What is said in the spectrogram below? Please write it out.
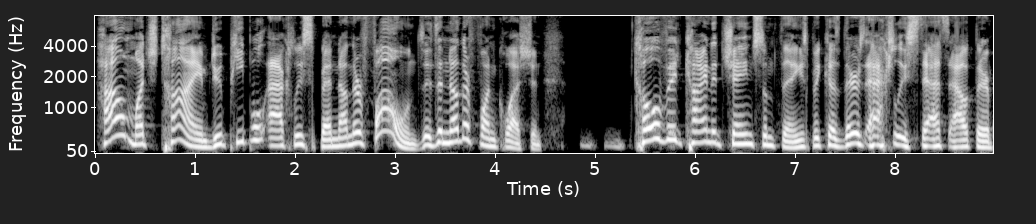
how much time do people actually spend on their phones? It's another fun question. COVID kind of changed some things because there's actually stats out there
